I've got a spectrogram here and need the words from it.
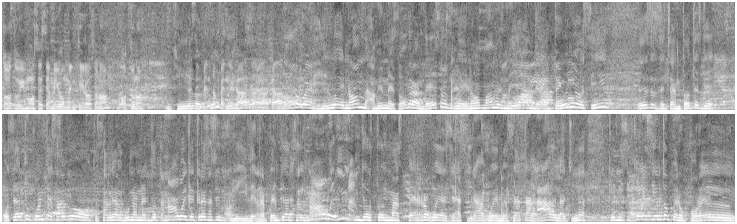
Todos tuvimos ese amigo mentiroso, ¿no? ¿O tú no? Sí, se pendejadas a cada rato, güey. Sí, güey, no, a mí me sobran de esos, güey, no mames, me llegan de a puño, sí. Esos de chantotes que, o sea, tú cuentas algo o te sale alguna anécdota, no, güey, ¿qué crees así? No, y de repente ya te sale, no, güey, yo estoy más perro, güey, así, así, ah, güey, me fui a tal lado de la chingada. Que ni siquiera es cierto, pero por él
